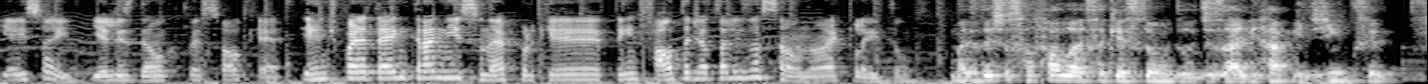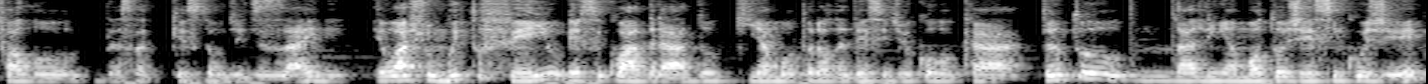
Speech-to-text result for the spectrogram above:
e é isso aí. E eles dão o que o pessoal quer. E a gente pode até entrar nisso, né? Porque tem falta de atualização, não é, Clayton? Mas deixa eu só falar essa questão do design rapidinho, que você falou dessa questão de design. Eu acho muito feio esse quadrado que a Motorola decidiu colocar tanto na linha Moto G 5G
